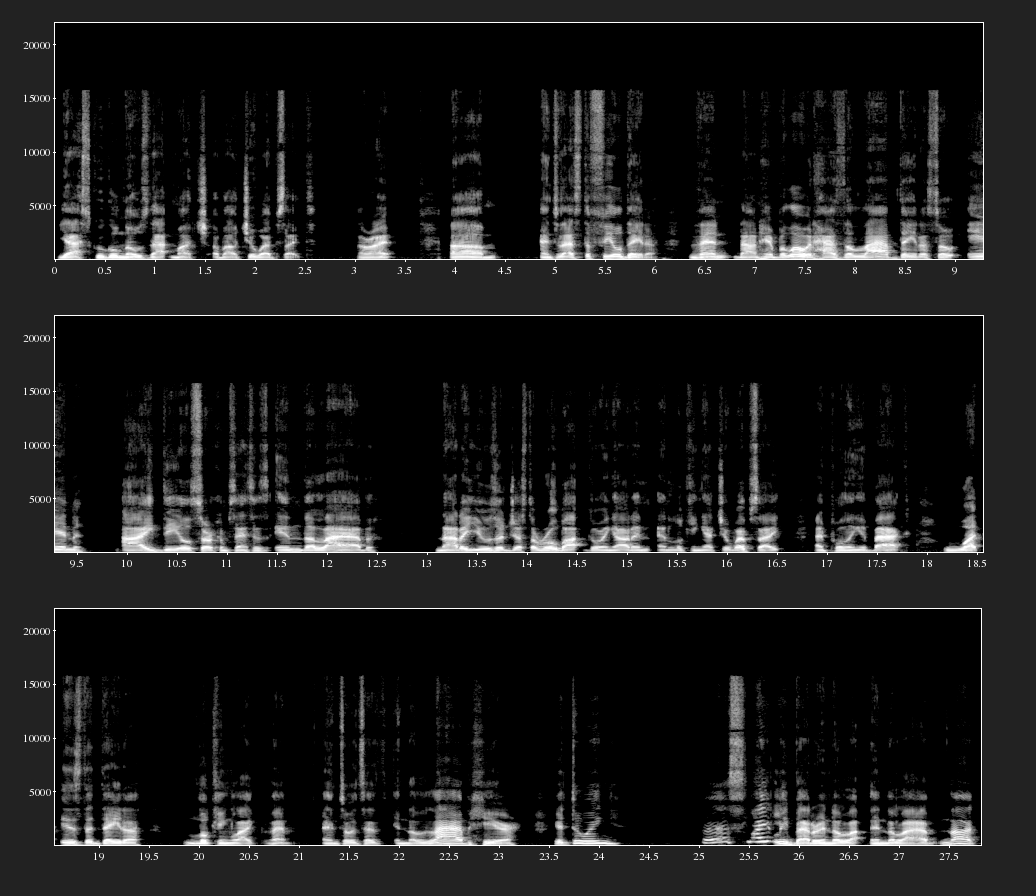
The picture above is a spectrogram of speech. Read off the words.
Yes, Google knows that much about your website. All right. Um, and so that's the field data. Then down here below, it has the lab data. So in ideal circumstances in the lab, not a user, just a robot going out and, and looking at your website and pulling it back. What is the data looking like then? And so it says in the lab here, you're doing uh, slightly better in the in the lab, not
